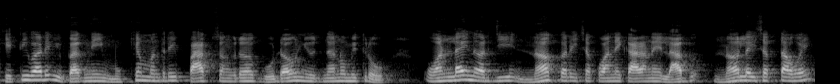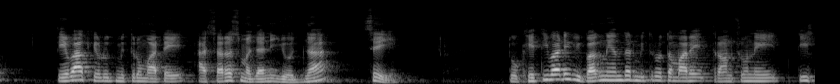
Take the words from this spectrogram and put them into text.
ખેતીવાડી વિભાગની મુખ્યમંત્રી પાક સંગ્રહ ગોડાઉન યોજનાનો મિત્રો ઓનલાઈન અરજી ન કરી શકવાને કારણે લાભ ન લઈ શકતા હોય તેવા ખેડૂત મિત્રો માટે આ સરસ મજાની યોજના છે. તો ખેતીવાડી વિભાગની અંદર મિત્રો તમારે ત્રણસો ત્રીસ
